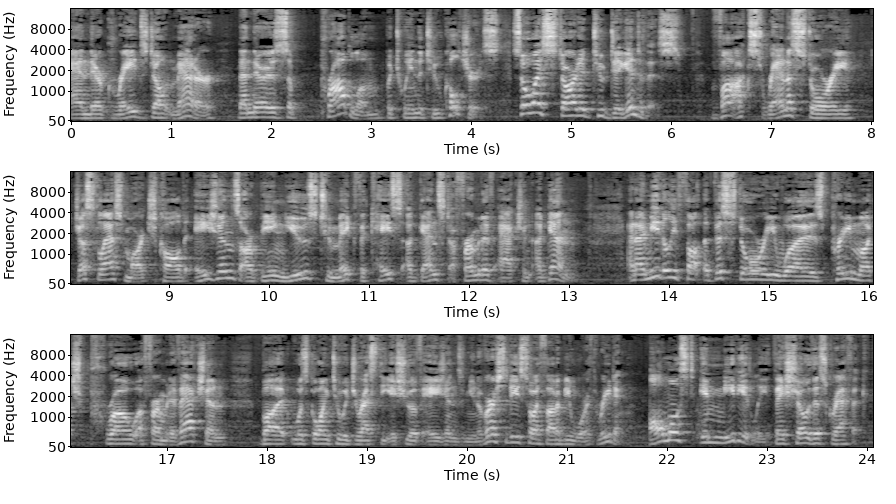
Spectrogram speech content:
and their grades don't matter, then there is a problem between the two cultures. So I started to dig into this. Vox ran a story just last March called Asians Are Being Used to Make the Case Against Affirmative Action Again. And I immediately thought that this story was pretty much pro affirmative action, but was going to address the issue of Asians in universities, so I thought it'd be worth reading. Almost immediately, they show this graphic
